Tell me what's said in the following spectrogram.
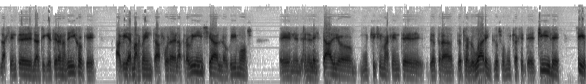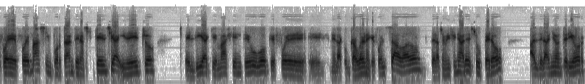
la gente de la etiquetera nos dijo que había más venta fuera de la provincia, lo vimos en el, en el estadio, muchísima gente de, otra, de otros lugares, incluso mucha gente de Chile. Sí, fue, fue más importante en asistencia y de hecho el día que más gente hubo, que fue eh, en la Aconcagua, que fue el sábado de las semifinales, superó al del año anterior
